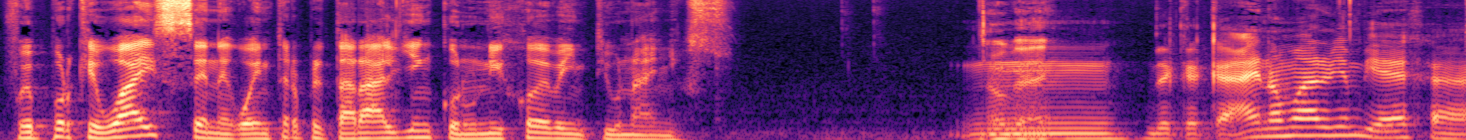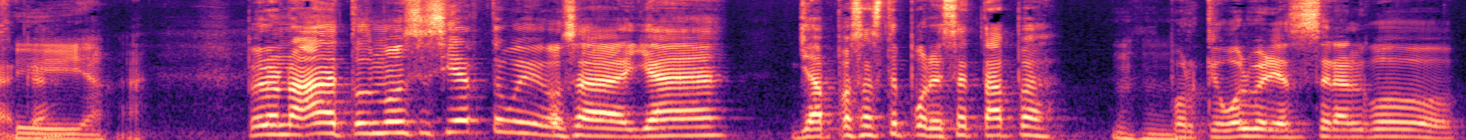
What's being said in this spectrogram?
fue porque Wise se negó a interpretar a alguien con un hijo de 21 años. Mm, de que acá, ay, no madre, bien vieja. acá. Sí, ajá. Pero nada, de todos modos es cierto, güey. O sea, ya, ya pasaste por esa etapa. Ujú. ¿Por qué volverías a hacer algo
